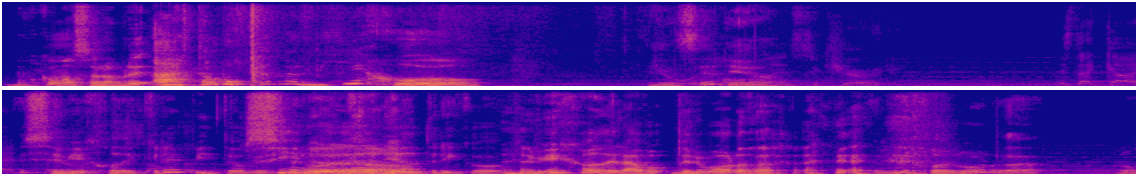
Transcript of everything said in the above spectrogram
Buscamos al hombre. ¡Ah! Están buscando al viejo. ¿En serio? Ese viejo decrépito que Sí, salió del geriátrico. El viejo de la, del borda. El viejo del borda. No.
